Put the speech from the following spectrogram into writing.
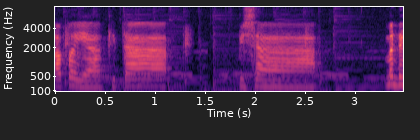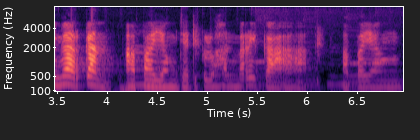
apa ya kita bisa mendengarkan apa hmm. yang menjadi keluhan mereka apa yang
